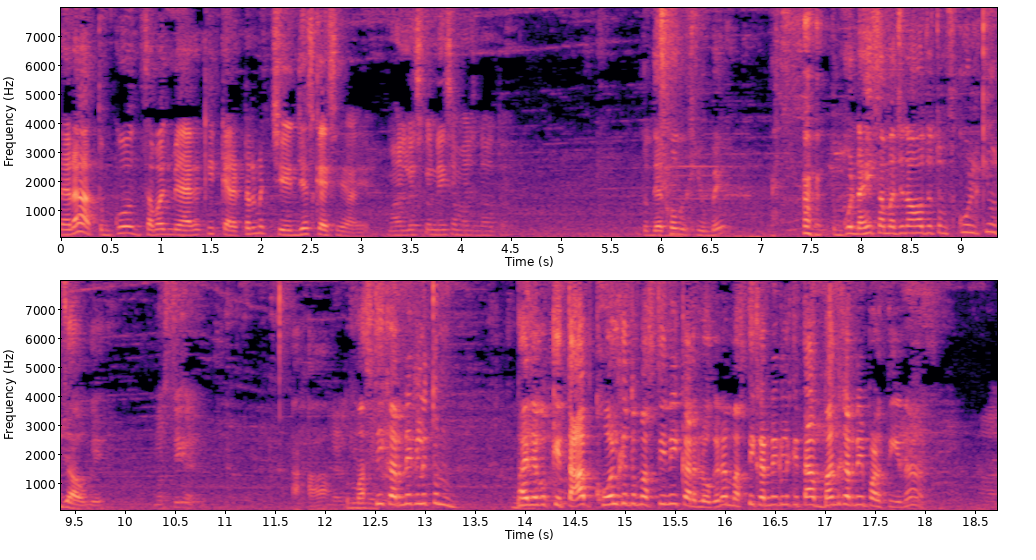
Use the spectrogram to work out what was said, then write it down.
है ना तुमको समझ में आएगा कि कैरेक्टर में चेंजेस कैसे आए। मान लो इसको नहीं समझना हो तो। तो देखोगे क्यों बे? तुमको नहीं समझना हो तो तुम स्कूल क्यों जाओगे? मस्ती कर। हाँ। तो मस्ती करने के लिए तुम भाई देखो किताब खोल के तो मस्ती नहीं कर लोगे ना। मस्ती करने के लिए किताब बंद करनी पड़ती है ना। हाँ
